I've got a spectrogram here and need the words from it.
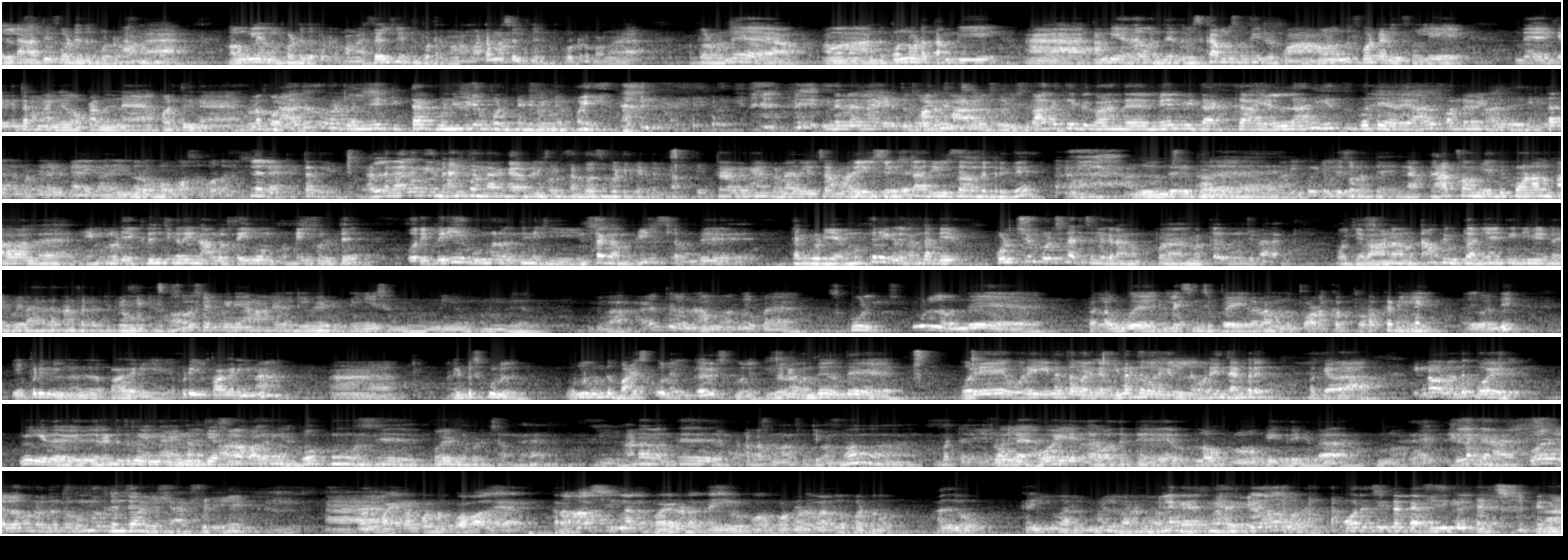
எல்லாத்தையும் ஃபோட்டோ எடுத்து போட்டிருப்பாங்க. அவங்களே அவங்க ஃபோட்டோ எடுத்து போட்டிருப்பாங்க. செல்ஃபி எடுத்து போட்டிருப்பாங்க. மட்டமாக செல்ஃபி எடுத்து போட்டிருப்பாங்க. அப்புறம் வந்து அவன் அந்த பொண்ணோட தம்பி தம்பி ஏதாவது வந்து இந்த விஸ்காமல் சுற்றிட்டு இருப்பான். அவனை வந்து ஃபோட்டோ எடுக்க சொல்லி இந்த கிறுக்குத்தனமாக இங்கே உட்காந்துக்கினேன் படுத்துக்கினேன் அப்படிலாம் ஃபோட்டோ ரோட்ல இருந்து டிக்டாக் பண்ணி வீடியோ போட்டுருக்கீங்க பையன். இந்த மாதிரிலாம் எடுத்து போட்டு மாடல் பக்கத்து வீட்டு குழந்தை மேல் வீட்டு அக்கா எல்லாரும் ஈர்த்து போட்டு எதையாவது பண்ண வேண்டியது. டிக்டாக்ல மட்டும் இருக்காங்க அது இன்னும் ரொம்ப மோசமான இல்ல இல்ல டிக்டாக் நல்ல வேலை நீங்க பேன் பண்ணாங்க அப்படின்னு சொல்லி சந்தோஷப்பட்டு கேட்டுருக்கான் டிக்டாக்னா இப்போ நான் ரீல்ஸாக ரீல்ஸ் மாறிடுச்சு இன்ஸ்டா ரீல்ஸா வந்துட்டு இருக்கு. அது வந்து இப்போ எப்படி சொல்றது? நான் பிளாட்ஃபார்ம் எது போனாலும் பரவாயில்ல. எங்களுடைய கிரிஞ்சுகளை நாங்கள் செய்வோம் அப்படின்னு சொல்லிட்டு ஒரு பெரிய கும்பல் வந்து இன்னைக்கு இன்ஸ்டாகிராம் ரீல்ஸ்ல வந்து தங்களுடைய முத்திரைகளை வந்து அப்படியே பொழிச்சு பொழிச்சு நடிச்சுருக்கிறாங்க இப்போ மக்கள் மூஞ்சி மேலே. ஓகேவா ஆனால் நம்ம டாபிக் விட்டு அநியாயத்துக்கு டிவேட் ஆகி போய் வேறு ஏதாவது கான்செப்ட் பற்றி பேசிகிட்டு இருக்கோம். சோஷியல் மீடியானாலே டிவேட் டிவியேஷன் நீங்கள் பண்ண முடியாது. ஓகேவா அடுத்து வந்து நம்ம வந்து இப்போ ஸ்கூல் ஸ்கூலில் வந்து இப்போ லவ் ரிலேஷன்ஷிப்பு இதெல்லாம் வந்து தொடக்க தொடக்க நிலை. அது வந்து எப்படி நீங்கள் வந்து அதை பார்க்குறீங்க எப்படி பார்க்குறீங்கன்னா ரெண்டு ஸ்கூல் இருக்குது ஒன்று வந்து பாய்ஸ் ஸ்கூலு கேர்ள்ஸ் ஸ்கூலு இதெல்லாம் வந்து வந்து ஒரே ஒரே இனத்தவர்கள் இனத்தவர்கள் இல்லை ஒரே ஜென்ரு ஓகேவா இன்னொன்று வந்து கோயடு நீங்கள் இதை இது ரெண்டுத்துக்கும் என்ன என்ன வித்தியாசமாக பார்க்குறீங்க கோப்பும் வந்து கோயிலில் படிச்சாங்க. ம். ஆனா வந்து மொட்டை பசங்களாம் சுற்றி வந்தோம். பட் இல்ல. கோயில்ல வந்துட்டு லவ் லவ் கேக்குறீங்களா? ஆமா. இல்லைங்க கோயிலில் லவ்ன்றது வந்து ரொம்ப கிரிஞ்சான விஷயம் ஆக்சுவலி பையனை பொண்ணு போவாங்க. கிராசில் அந்த பையனோட கையும் பொ- பொண்ணோட வரலும் பட்டுரும். அது லவ். கை வரணுமா இல்லை வரணும் இல்லைங்க சும்மா ஒரு சின்ன ஃபிசிக்கல் டச்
